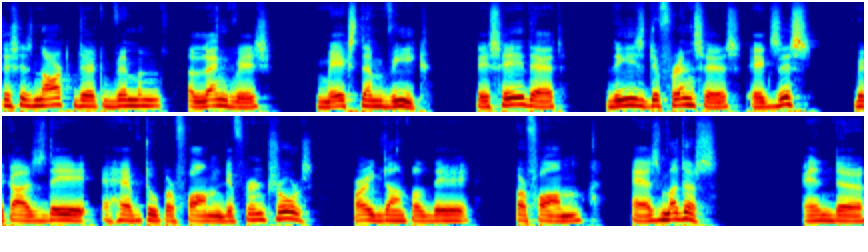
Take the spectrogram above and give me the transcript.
this is not that women's language makes them weak. They say that these differences exist because they have to perform different roles. For example, they perform as mothers. And uh,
